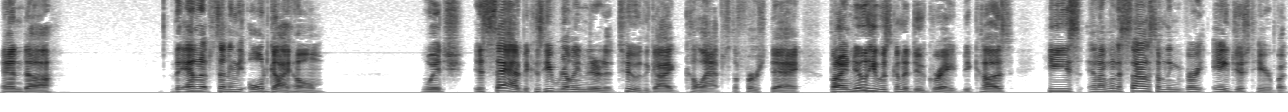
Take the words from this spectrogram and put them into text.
And uh, they ended up sending the old guy home, which is sad because he really needed it too. The guy collapsed the first day. But I knew he was going to do great because he's, and I'm going to sound something very ageist here, but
